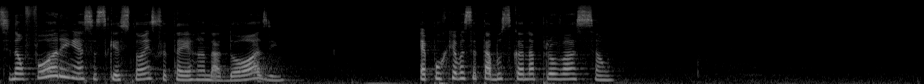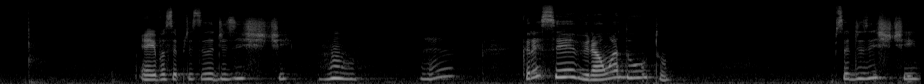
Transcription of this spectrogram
se não forem essas questões que você está errando a dose, é porque você está buscando aprovação. E aí você precisa desistir. é. Crescer, virar um adulto. Precisa desistir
